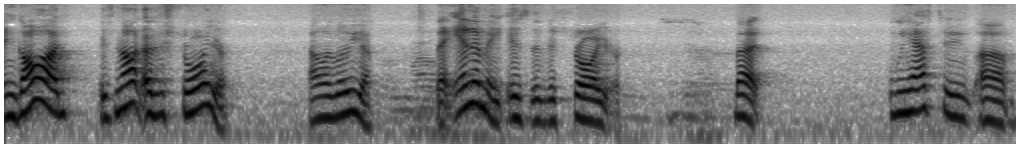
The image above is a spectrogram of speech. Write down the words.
And God is not a destroyer. Hallelujah. The enemy is the destroyer. But we have to um,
